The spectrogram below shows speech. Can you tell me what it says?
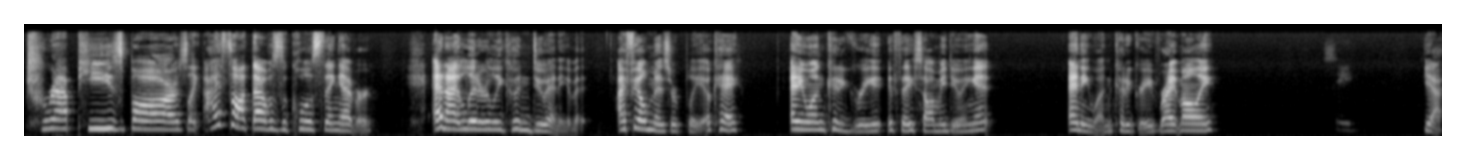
trapeze bars. Like, I thought that was the coolest thing ever. And I literally couldn't do any of it. I failed miserably, okay? Anyone could agree if they saw me doing it. Anyone could agree, right, Molly? See. Yeah,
